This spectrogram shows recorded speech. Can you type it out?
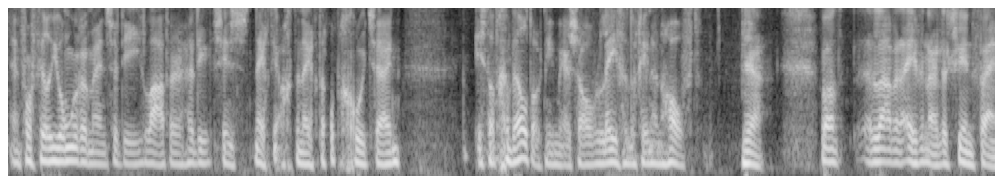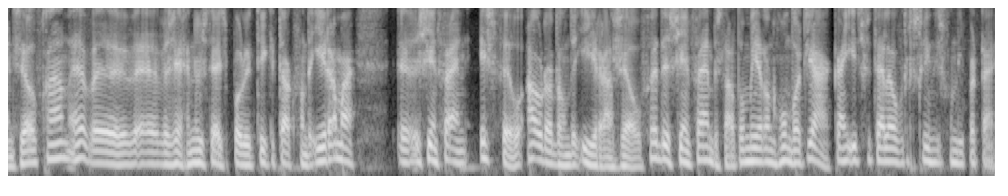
En voor veel jongere mensen die later, die sinds 1998 opgegroeid zijn... is dat geweld ook niet meer zo levendig in hun hoofd. Ja, want laten we even naar de Sinn Féin zelf gaan. We, we, we, zeggen nu steeds politieke tak van de IRA... maar uh, Sinn Féin is veel ouder dan de IRA zelf. De Sinn Féin bestaat al meer dan 100 jaar. Kan je iets vertellen over de geschiedenis van die partij?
